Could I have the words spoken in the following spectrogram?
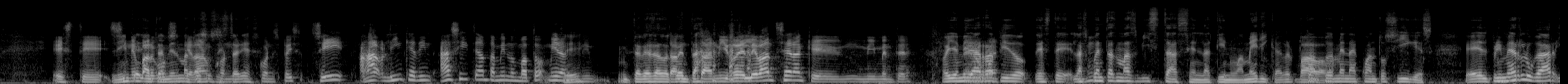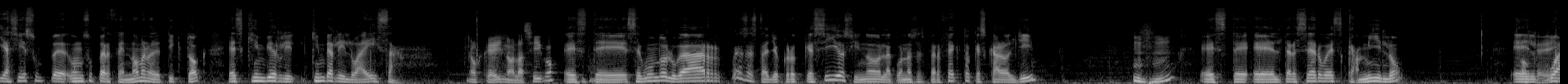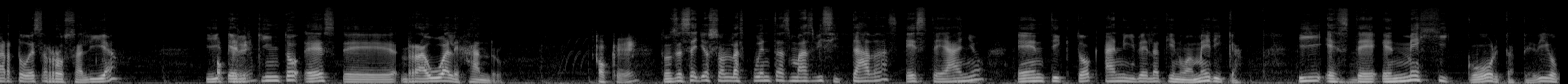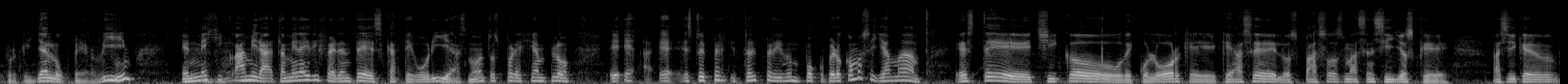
Este, sin embargo, también mató sus con, Space. Sí, ah, LinkedIn, ah, sí, también los mató. Mira, ni, te habías dado cuenta. Tan irrelevantes eran que ni me enteré. Oye, mira rápido, este, las cuentas más vistas en Latinoamérica, a ver, tú, Mena, ¿cuánto sigues? El primer lugar, y así es un, un super fenómeno de TikTok, es Kimberly, Kimberly Loaiza. Ok, no la sigo. Este, segundo lugar, pues hasta yo creo que sí, o si no la conoces perfecto, que es Carol G. Este, el tercero es Camilo. El cuarto es Rosalía. Y el quinto es eh, Raúl Alejandro. Ok. Entonces ellos son las cuentas más visitadas este año en TikTok a nivel Latinoamérica. Y este en México, ahorita te digo porque ya lo perdí. En México, ah, mira, también hay diferentes categorías, ¿no? Entonces, por ejemplo, eh, eh, eh, estoy, estoy perdiendo un poco, pero ¿cómo se llama este chico de color que, que hace los pasos más sencillos que, Así que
